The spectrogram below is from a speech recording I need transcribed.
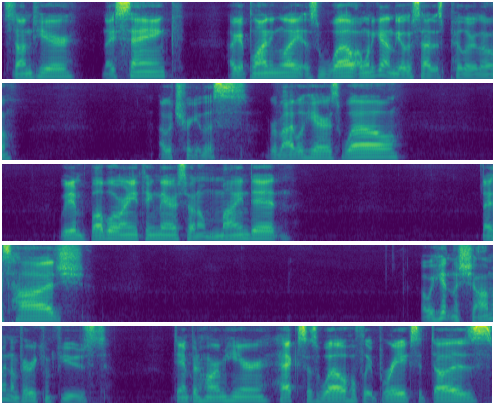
Stunned here. Nice sank. I get blinding light as well. I want to get on the other side of this pillar though. I'll go trigger this revival here as well. We didn't bubble or anything there, so I don't mind it. Nice Hodge. Are we hitting the shaman? I'm very confused. Dampen harm here. Hex as well. Hopefully it breaks. It does.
